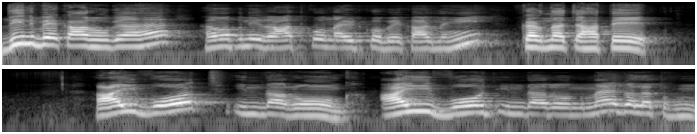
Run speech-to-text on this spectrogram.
दिन बेकार हो गया है, हम अपनी रात को नाइट को बेकार नहीं करना चाहते। I was in the wrong I was in the wrong मैं गलत हूँ।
